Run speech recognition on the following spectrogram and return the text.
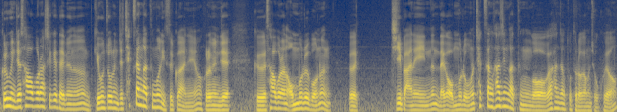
그리고 이제 사업을 하시게 되면은 기본적으로 이제 책상 같은 건 있을 거 아니에요. 그러면 이제 그 사업을 하는 업무를 보는 그 집 안에 있는 내가 업무를 보는 책상 사진 같은 거가 한 장 또 들어가면 좋고요.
